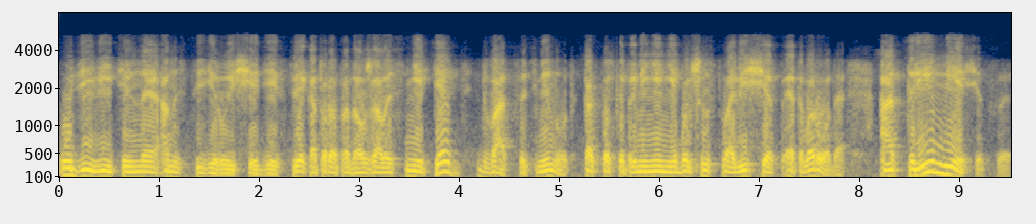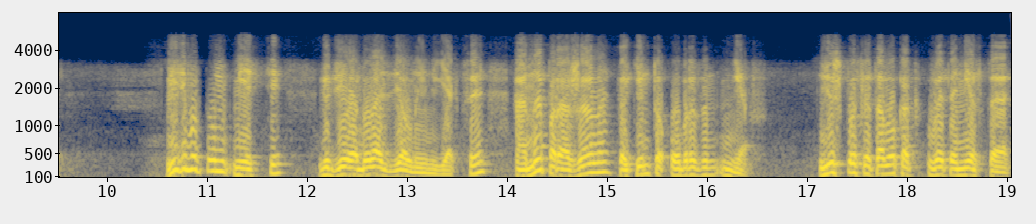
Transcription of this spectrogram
удивительное анестезирующее действие, которое продолжалось не 5-20 минут, как после применения большинства веществ этого рода, а 3 месяца. Видимо, в том месте, где была сделана инъекция, она поражала каким-то образом нерв. Лишь после того, как в это место,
